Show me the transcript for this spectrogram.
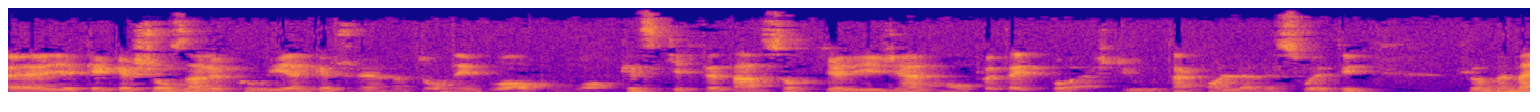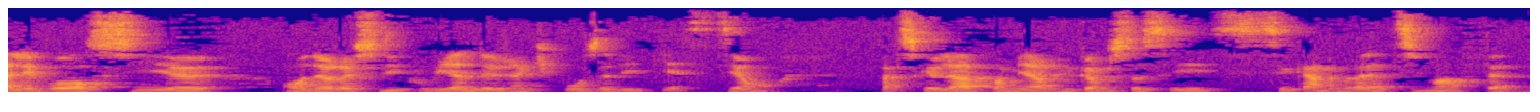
euh, il y a quelque chose dans le courriel que je vais retourner voir pour voir qu'est-ce qui a fait en sorte que les gens ont peut-être pas acheté autant qu'on l'aurait souhaité. Je vais même aller voir si on a reçu des courriels de gens qui posaient des questions, parce que là, à première vue, comme ça, c'est quand même relativement faible.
